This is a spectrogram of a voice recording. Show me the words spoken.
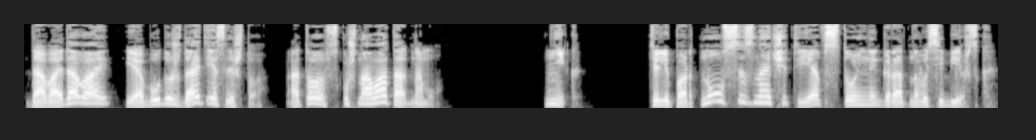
Давай-давай, я буду ждать, если что, а то скучновато одному. Ник. Телепортнулся, значит, я в стольный град Новосибирск.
